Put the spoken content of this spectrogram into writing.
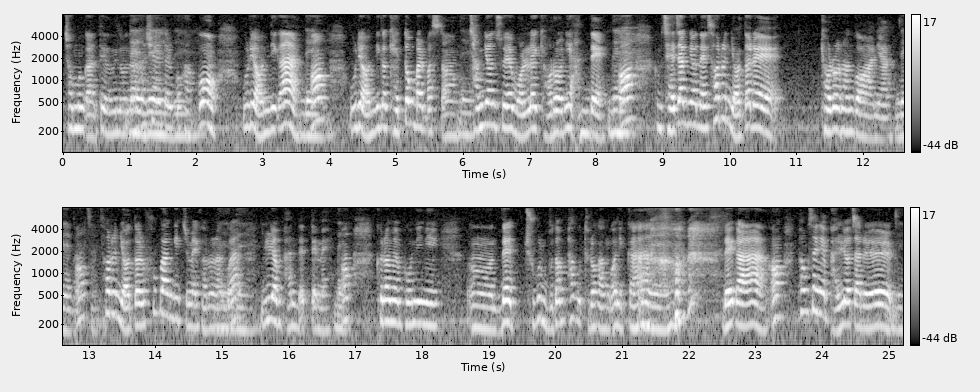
전문가한테 의논을 네, 하셔야 네, 될것 네. 같고 우리 언니가 네. 어 우리 언니가 개똥 밟았어. 네. 작년 수에 원래 결혼이 안 돼. 네. 어? 그럼 재작년에 38에 결혼한 거 아니야. 네, 어? 38 후반기쯤에 결혼한 네, 거야? 네. 1년 반대 때문에. 네. 어? 그러면 본인이 어, 내 죽을 무덤 파고 들어간 거니까 네. 내가 어? 평생의 반려자를 네.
